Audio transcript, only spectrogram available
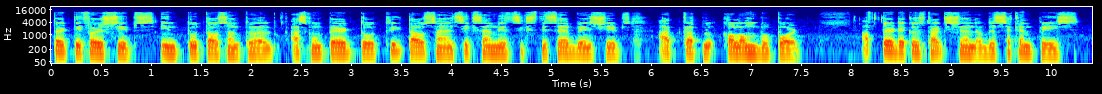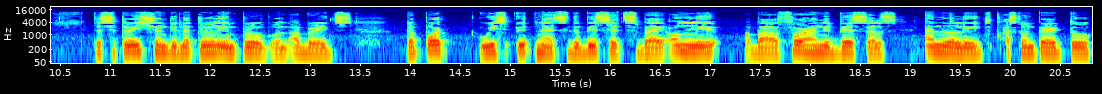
34 ships in 2012 as compared to 3,667 ships at Colombo port. After the construction of the second phase, the situation did not really improve on average. The port witnessed the visits by only about 400 vessels annually as compared to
